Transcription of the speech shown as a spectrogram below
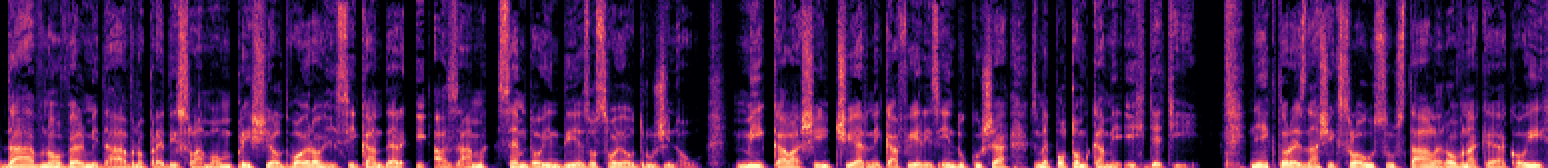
Dávno, veľmi dávno pred islamom prišiel dvojrohý Sikander i Azam sem do Indie so svojou družinou. My, Kalaši, čierni kafíri z Hindukuša, sme potomkami ich detí. Niektoré z našich slov sú stále rovnaké ako ich,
